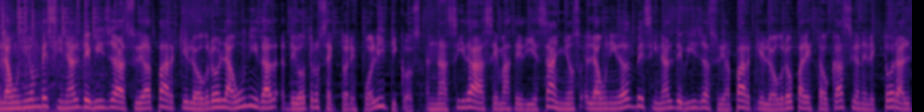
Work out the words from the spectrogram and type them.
La Unión Vecinal de Villa Ciudad Parque logró la unidad de otros sectores políticos. Nacida hace más de 10 años, la Unidad Vecinal de Villa Ciudad Parque logró para esta ocasión electoral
